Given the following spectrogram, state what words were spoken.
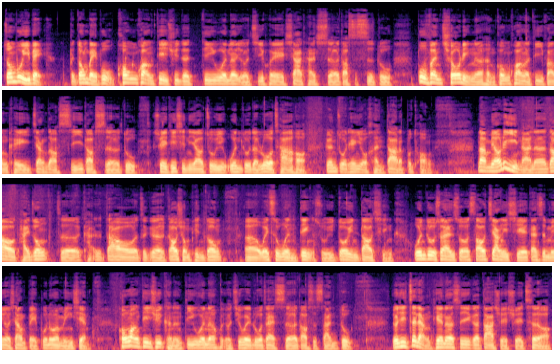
中部以北、东北部空旷地区的低温呢，有机会下探十二到十四度。部分丘陵呢，很空旷的地方可以降到十一到十二度。所以提醒你要注意温度的落差哈，跟昨天有很大的不同。那苗栗以南呢，到台中则开到这个高雄屏东，呃，维持稳定，属于多云到晴。温度虽然说稍降一些，但是没有像北部那么明显。空旷地区可能低温呢，有机会落在十二到十三度。尤其这两天呢，是一个大学学测哦，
